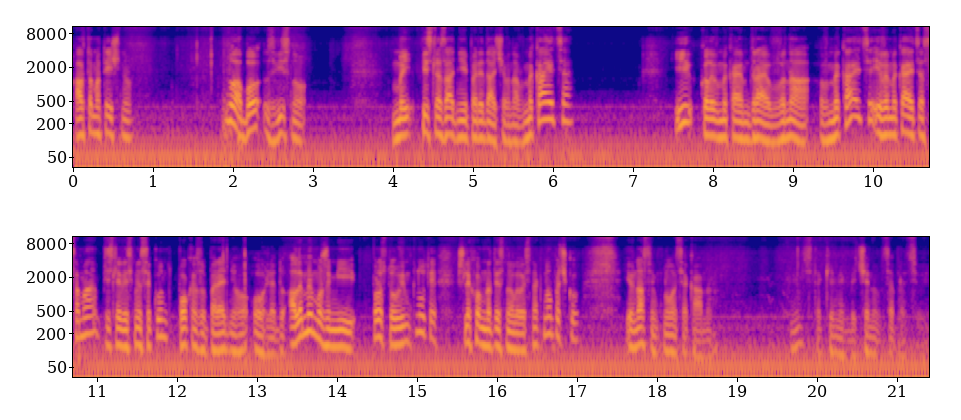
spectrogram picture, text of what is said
автоматично. Ну або, звісно, Ми, після задньої передачі вона вмикається. І коли вмикаємо драйв, вона вмикається і вимикається сама після 8 секунд показу переднього огляду. Але ми можемо її просто увімкнути, шляхом натиснули ось на кнопочку, і в нас вимкнулася камера. Ось таким якби чином це працює.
